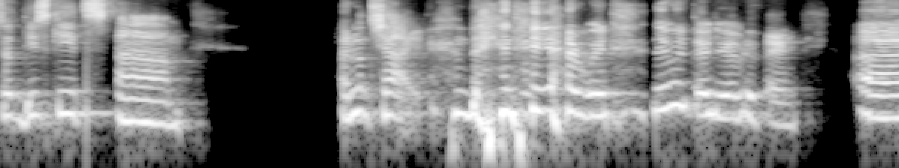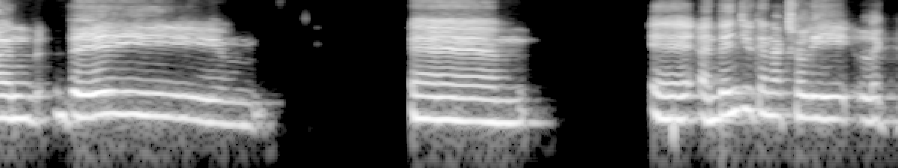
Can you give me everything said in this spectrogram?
So these kids um, are not shy. they, they are will, they will tell you everything, and they um, uh, and then you can actually like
